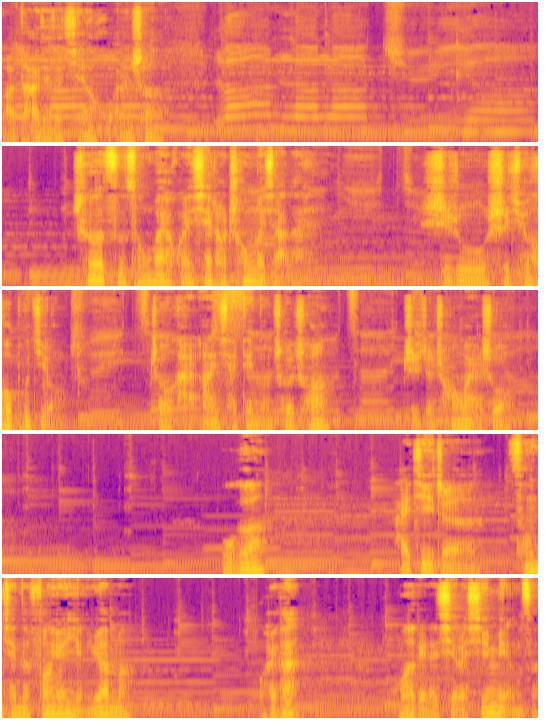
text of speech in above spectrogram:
把他家的钱还上。车子从外环线上冲了下来，驶入市区后不久，周凯按下电动车窗，指着窗外说：“五哥，还记着从前的方圆影院吗？快看，我给它起了新名字。”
